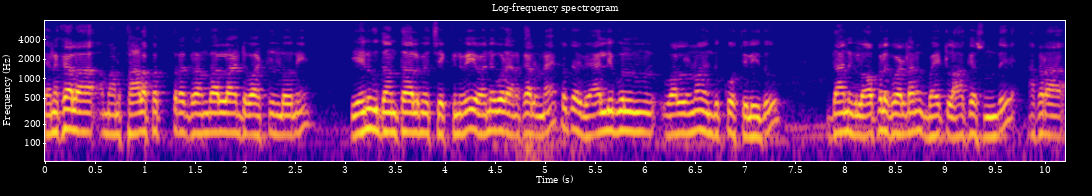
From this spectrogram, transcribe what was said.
వెనకాల మన తాళపత్ర గ్రంథాలు లాంటి వాటిల్లోని ఏనుగు దంతాల మీద చెక్కినవి ఇవన్నీ కూడా వెనకాల ఉన్నాయి. కొంచెం వాల్యుబుల్ వల్లనో ఎందుకో తెలియదు దానికి లోపలికి వెళ్ళడానికి బయట లాకేసి ఉంది. అక్కడ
